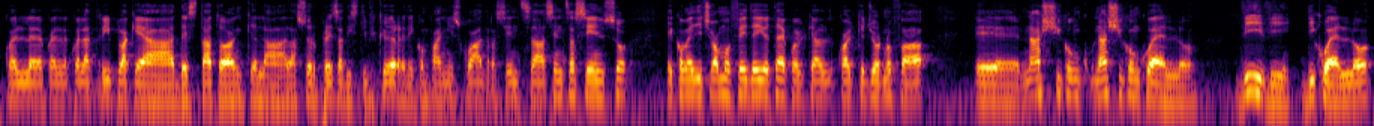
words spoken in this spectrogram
quel, quel, quella tripla che ha destato anche la, la, sorpresa di Steve Kerr e dei compagni di squadra senza, senza senso e come dicevamo Fede io e te qualche, qualche giorno fa, eh, nasci, con, nasci con quello, vivi di quello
